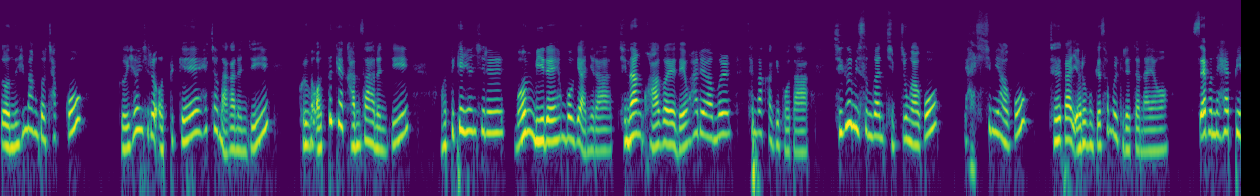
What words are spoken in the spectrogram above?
또는 희망도 찾고 그 현실을 어떻게 헤쳐나가는지 그리고 어떻게 감사하는지 어떻게 현실을 먼 미래의 행복이 아니라 지난 과거의 내 화려함을 생각하기보다 지금 이 순간 집중하고 열심히 하고 제가 여러분께 선물 드렸잖아요. 세븐 해피.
